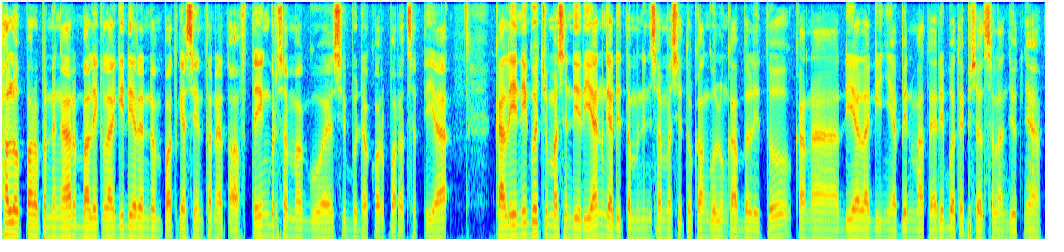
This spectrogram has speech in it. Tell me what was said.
Halo para pendengar, balik lagi di Random Podcast Internet of Things bersama gue si Budak Korporat Setia. Kali ini gue cuma sendirian gak ditemenin sama si tukang gulung kabel itu Karena dia lagi nyiapin materi buat episode selanjutnya.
